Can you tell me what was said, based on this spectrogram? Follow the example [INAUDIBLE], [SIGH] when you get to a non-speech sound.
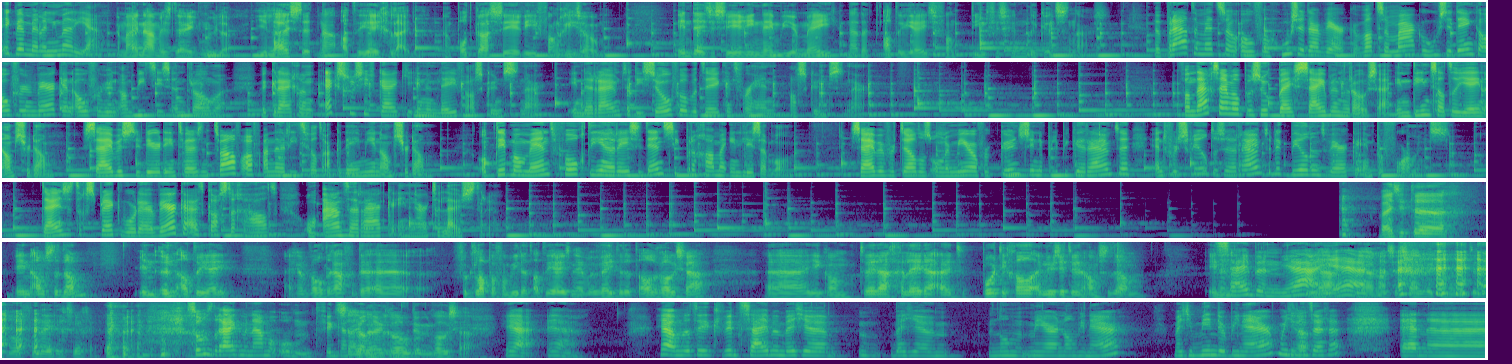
ik ben Melanie Maria. En mijn naam is Dirk Muller. Je luistert naar Ateliergeluiden, een podcastserie van Rhizoom. In deze serie nemen we je mee naar de ateliers van tien verschillende kunstenaars. We praten met ze over hoe ze daar werken, wat ze maken, hoe ze denken over hun werk en over hun ambities en dromen. We krijgen een exclusief kijkje in hun leven als kunstenaar, in de ruimte die zoveel betekent voor hen als kunstenaar. Vandaag zijn we op bezoek bij Seiben Rosa in dienstatelier in Amsterdam. Seiben studeerde in 2012 af aan de Rietveld Academie in Amsterdam. Op dit moment volgt hij een residentieprogramma in Lissabon. Seiben vertelt ons onder meer over kunst in de publieke ruimte en het verschil tussen ruimtelijk beeldend werken en performance. Tijdens het gesprek worden er werken uit kasten gehaald om aan te raken en naar te luisteren. Wij zitten in Amsterdam, in een atelier. Ik ga wel de, uh, verklappen van wie dat atelier is. Nee, we weten dat al, Rosa. Uh, je kwam twee dagen geleden uit Portugal en nu zitten we in Amsterdam. In een... Seiben, ja, ja. Yeah. Ja, Rosa Seiben kan ik natuurlijk wel volledig zeggen. [LAUGHS] Soms draai ik mijn naam om. Dat vind ik eigenlijk wel leuk om te doen. Rosa. Ja, ja. Ja, omdat ik vind Seiben een beetje, een beetje non, meer non-binair. Een beetje minder binair, moet je dan zeggen. En, uh,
